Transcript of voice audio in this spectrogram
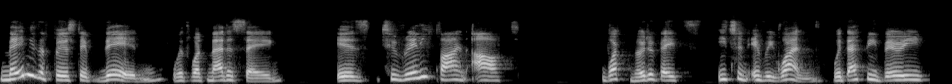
maybe the first step then with what matt is saying is to really find out what motivates each and every one would that be very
